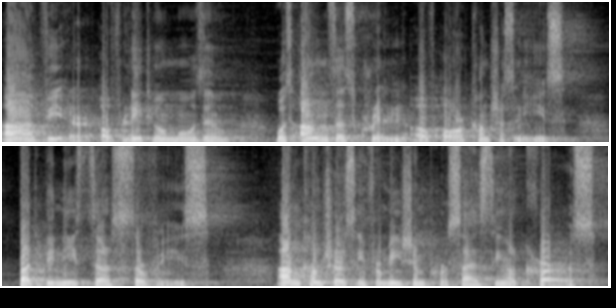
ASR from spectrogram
are aware of little more than what's on the screen of our consciousness, but beneath the surface, unconscious information processing occurs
